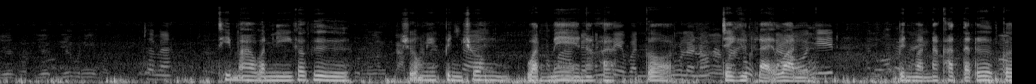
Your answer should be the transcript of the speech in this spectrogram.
เยอะครับเยอะเยอะกว่านี้ครับใช่ไหมที่มาวันนี้ก็คือคนกำลังกลับช่วงนี้เป็นช่วงวันแม่นะคะมาตั้งแต่วันก็นู่นแล้วเนอจะหยุดหลายวันเสร์อทิตย์เป็นวันนักขัตฤกษ์ก็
